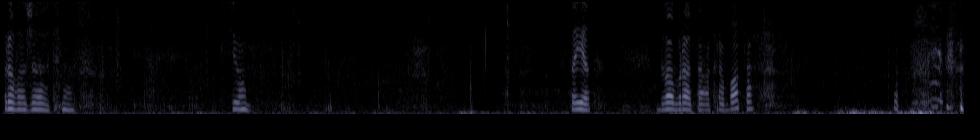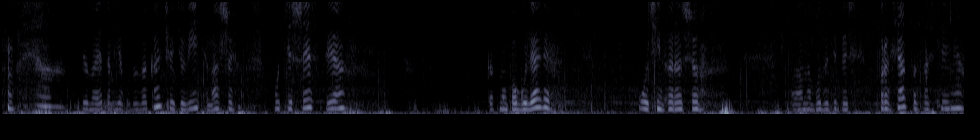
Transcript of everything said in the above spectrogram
провожают нас. Все. Стоят два брата-акробата. Все, на этом я буду заканчивать. Увидите наши путешествия. Как мы погуляли. Очень хорошо. Ладно, буду теперь прощаться со всеми.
